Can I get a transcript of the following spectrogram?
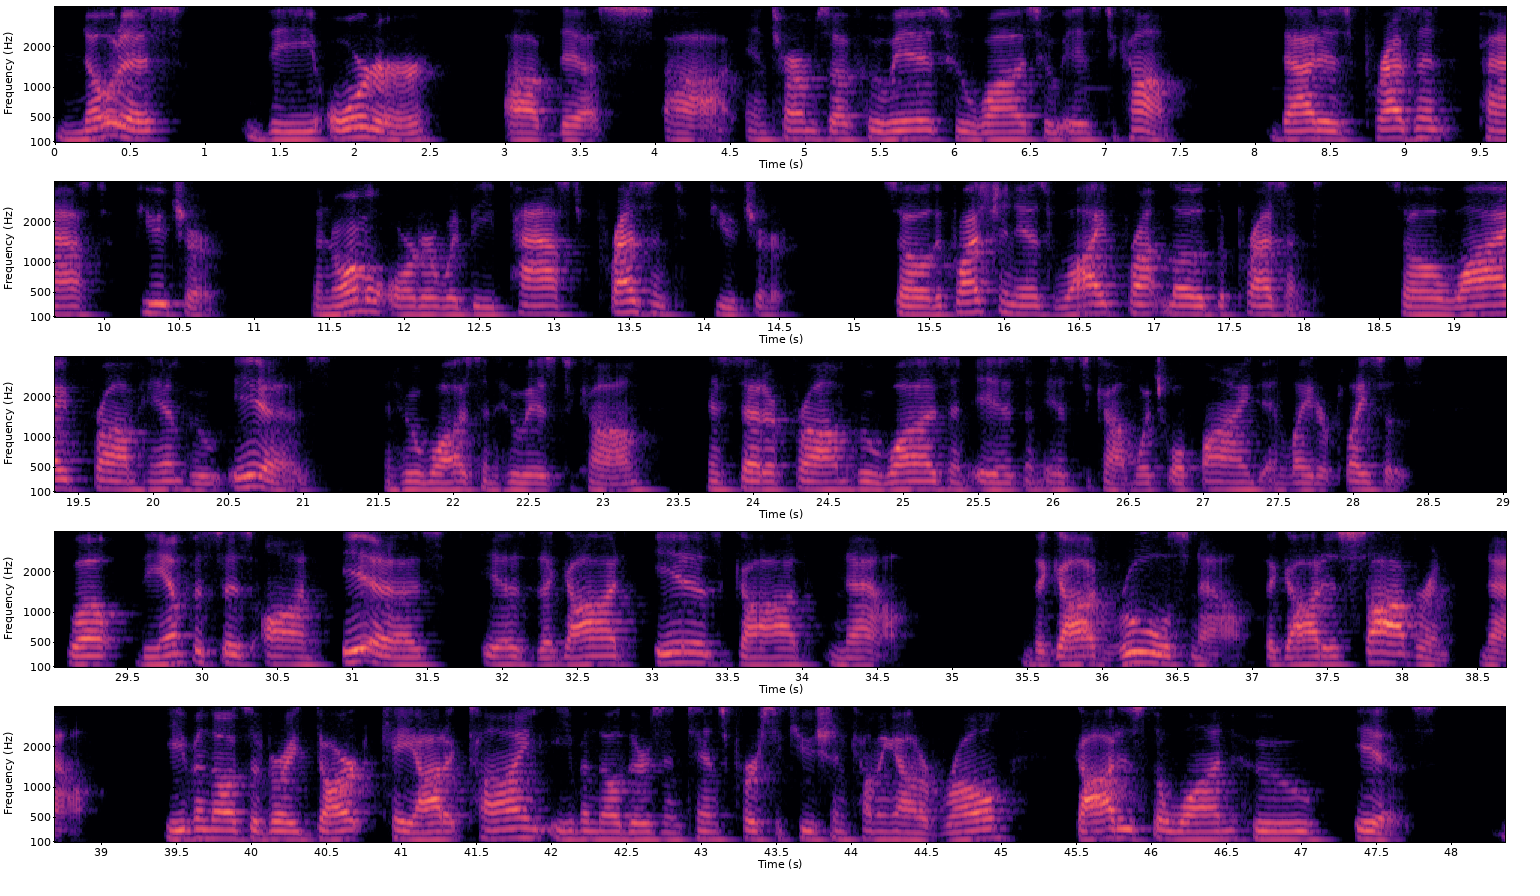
Notice the order of this uh, in terms of who is, who was, who is to come. That is present, past, future. The normal order would be past, present, future. So the question is why front load the present? So why from him who is and who was and who is to come instead of from who was and is and is to come, which we'll find in later places? Well, the emphasis on is is that God is God now. The God rules now. The God is sovereign now. Even though it's a very dark, chaotic time, even though there's intense persecution coming out of Rome, God is the one who is.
